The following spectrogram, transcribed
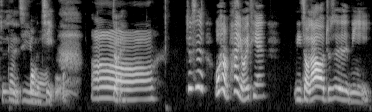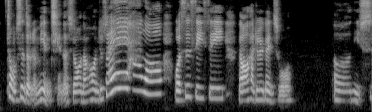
就是忘记我。忘记我 oh. 对，就是我很怕有一天你走到就是你重视的人面前的时候，然后你就说：‘哎、欸，Hello，我是 CC’，然后他就会跟你说。”呃，你是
